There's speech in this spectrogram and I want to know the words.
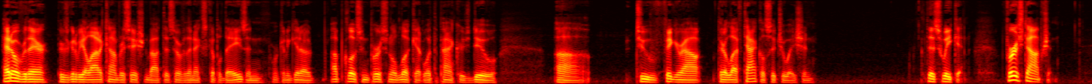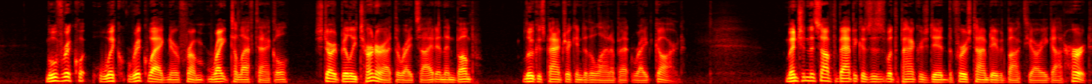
head over there. There's going to be a lot of conversation about this over the next couple days, and we're going to get a up close and personal look at what the Packers do uh, to figure out their left tackle situation this weekend. First option: move Rick, Rick, Rick Wagner from right to left tackle, start Billy Turner at the right side, and then bump Lucas Patrick into the lineup at right guard. Mentioned this off the bat because this is what the Packers did the first time David Bakhtiari got hurt.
